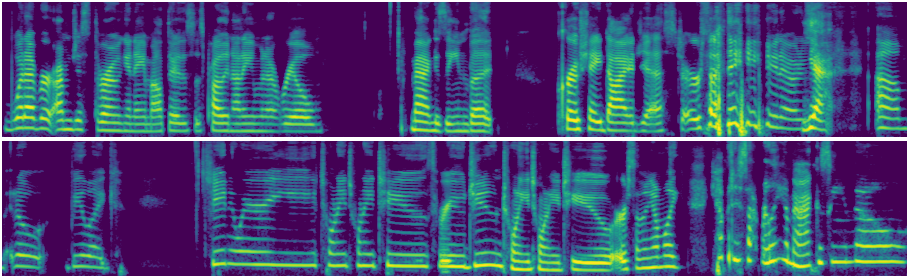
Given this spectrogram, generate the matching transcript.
whatever i'm just throwing a name out there this is probably not even a real magazine but crochet digest or something you know what I mean? yeah. um it'll be like january 2022 through june 2022 or something i'm like yeah but is that really a magazine though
